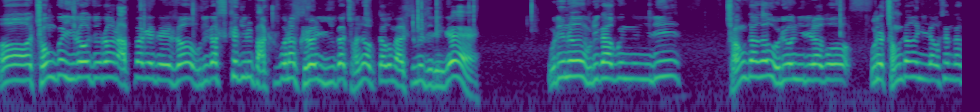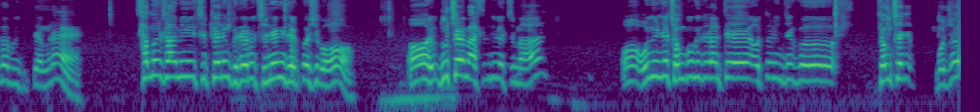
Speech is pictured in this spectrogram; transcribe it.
어, 정부의 이러저러한 압박에 대해서 우리가 스케줄을 바꾸거나 그럴 이유가 전혀 없다고 말씀을 드린 게, 우리는 우리가 하고 있는 일이 정당하고 어려운 일이라고, 우리가 정당한 일이라고 생각하고 있기 때문에, 3월 3일 집회는 그대로 진행이 될 것이고, 어, 누차에 말씀드렸지만, 어, 오늘 이제 전공의들한테 어떤 이제 그 경찰이, 뭐죠?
